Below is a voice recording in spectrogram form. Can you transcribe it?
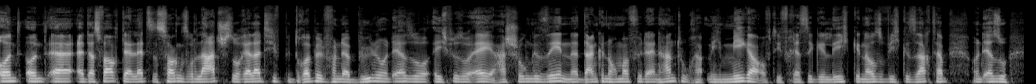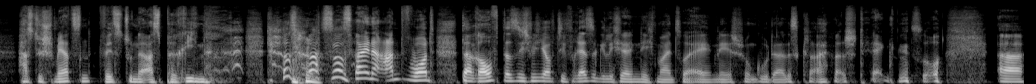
und, und äh, das war auch der letzte Song, so Latsch, so relativ bedröppelt von der Bühne und er so, ich bin so, ey, hast schon gesehen, ne? Danke nochmal für dein Handtuch, hab mich mega auf die Fresse gelegt, genauso wie ich gesagt habe. Und er so, hast du Schmerzen? Willst du eine Aspirin? Das war so seine Antwort darauf, dass ich mich auf die Fresse gelegt habe. Ich meinte so, ey, nee, schon gut, alles klar, lass stecken. So. Äh,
